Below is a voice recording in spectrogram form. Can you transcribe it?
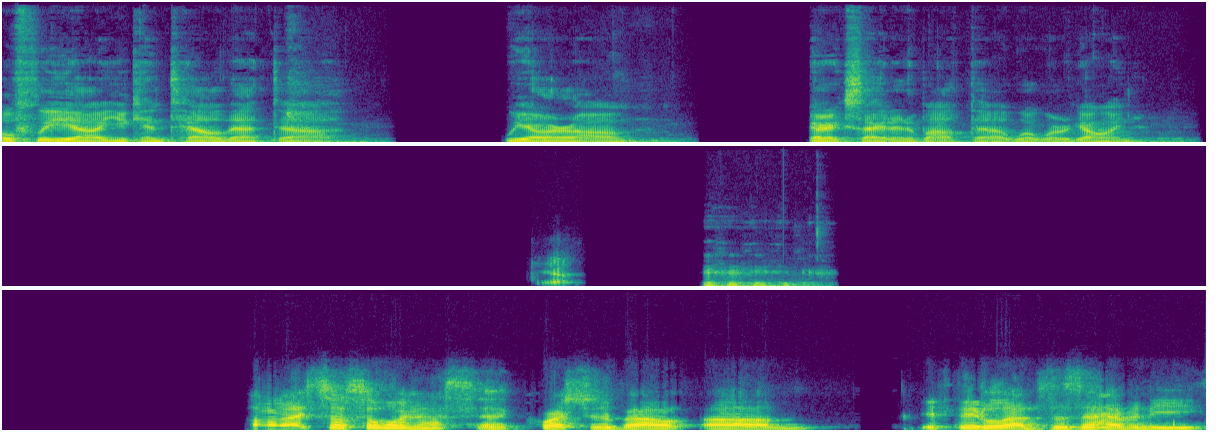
hopefully uh, you can tell that uh, we are um, very excited about uh, where we're going. Yeah. uh, I saw someone ask a question about. Um, if Theta Labs doesn't have any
